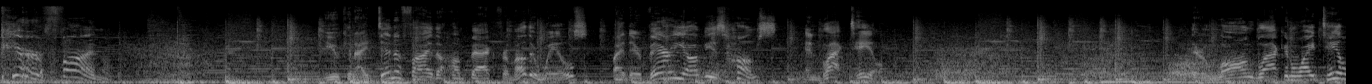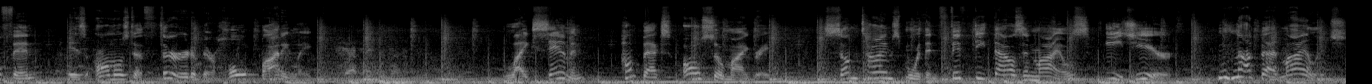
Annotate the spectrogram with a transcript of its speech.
Pure fun! You can identify the humpback from other whales by their very obvious humps and black tail. Their long black and white tail fin is almost a third of their whole body length. Like salmon, humpbacks also migrate, sometimes more than 50,000 miles each year. Not bad mileage.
